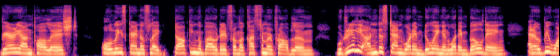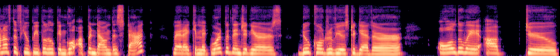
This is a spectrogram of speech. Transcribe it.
very unpolished, always kind of like talking about it from a customer problem, would really understand what I'm doing and what I'm building. And I would be one of the few people who can go up and down the stack where I can like work with engineers, do code reviews together, all the way up to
